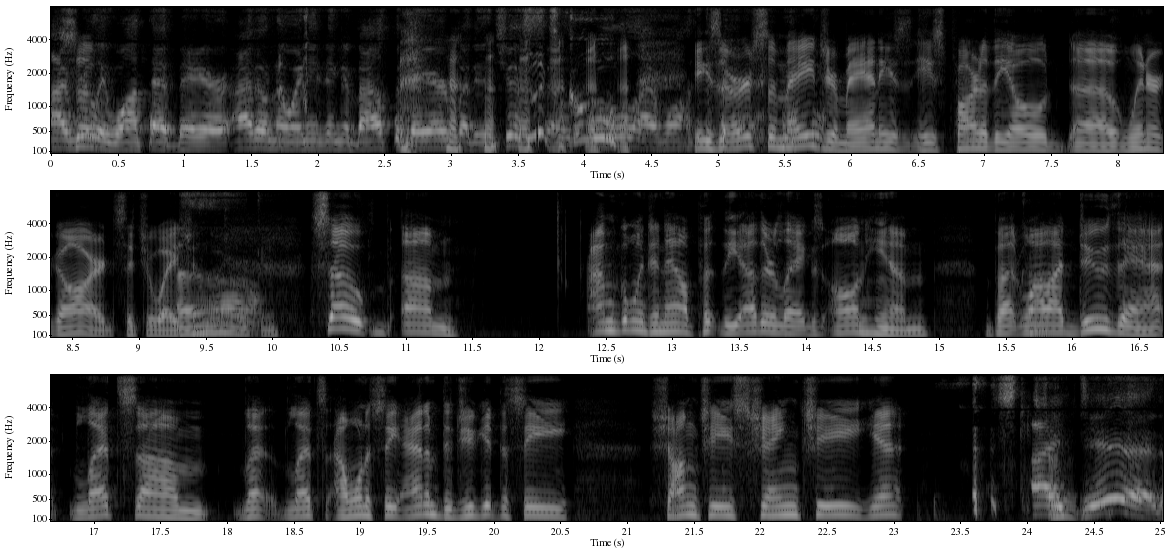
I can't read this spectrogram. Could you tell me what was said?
I So- really want that bear. I don't know anything about the bear, but it's just so cool. I want. He's. Ursa Major, man. He's he's part of the old uh, Winter Guard situation. Oh, okay. So, um, I'm going to now put the other legs on him. But while I do that, let's um let let's. I want to see Adam. Did you get to see Shang Chi Shang Chi yet? I did.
